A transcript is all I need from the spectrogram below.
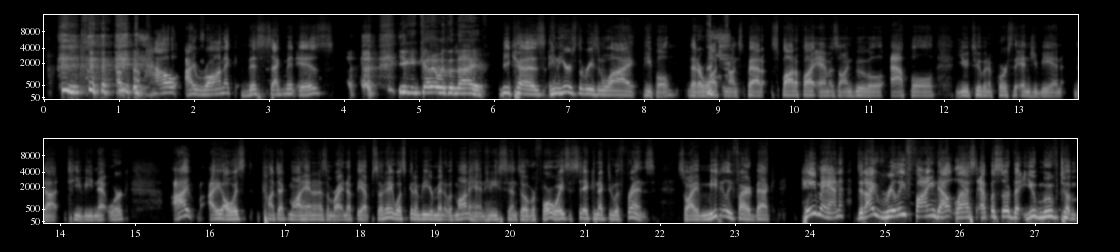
of, of how ironic this segment is you can cut it with a knife. Because, and here's the reason why people that are watching on Spotify, Amazon, Google, Apple, YouTube, and of course the NGBN.TV network. I I always contact Monaghan as I'm writing up the episode. Hey, what's going to be your minute with Monaghan? And he sends over four ways to stay connected with friends. So I immediately fired back. Hey man, did I really find out last episode that you moved to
